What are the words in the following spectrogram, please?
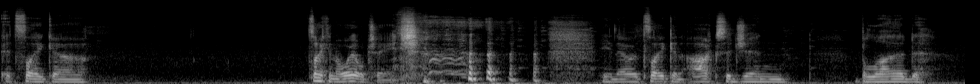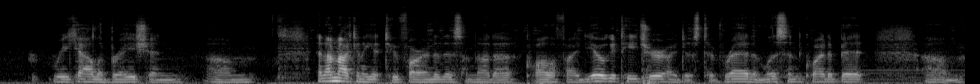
it's like a, it's like an oil change. you know, it's like an oxygen blood recalibration. Um, and I'm not going to get too far into this. I'm not a qualified yoga teacher. I just have read and listened quite a bit. Um,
